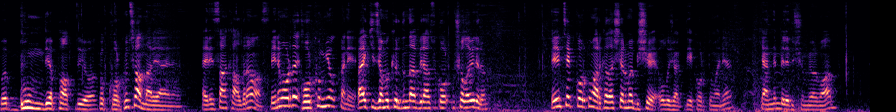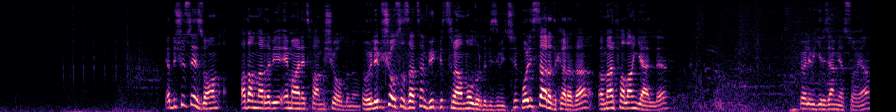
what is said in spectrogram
böyle bum diye patlıyor. Çok korkunç anlar yani. Her insan kaldıramaz. Benim orada korkum yok hani. Belki camı kırdığında biraz korkmuş olabilirim. Benim tek korkum arkadaşlarıma bir şey olacak diye korktum hani. Kendim bile düşünmüyorum an. Ya düşünsenize o an adamlarda bir emanet falan bir şey olduğunu. Öyle bir şey olsa zaten büyük bir travma olurdu bizim için. Polisi aradık arada. Ömer falan geldi. Şöyle bir gireceğim Yasuo'ya.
